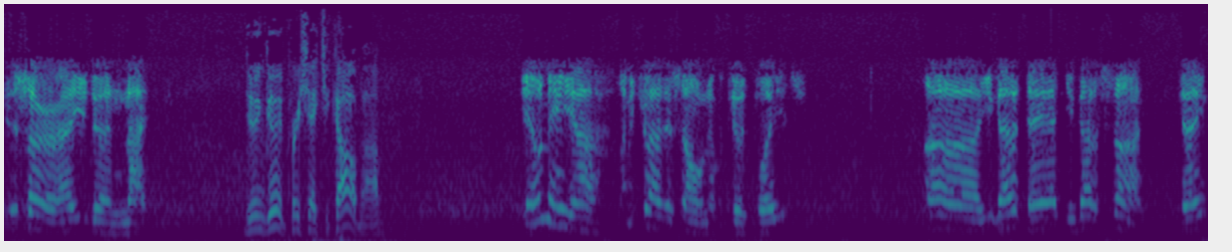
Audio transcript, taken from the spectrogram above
Yes, sir. How you doing tonight? Doing good. Appreciate your call, Bob. Yeah, let me uh, let me try this on if you could, please. Uh, you got a dad, you got a son, okay?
